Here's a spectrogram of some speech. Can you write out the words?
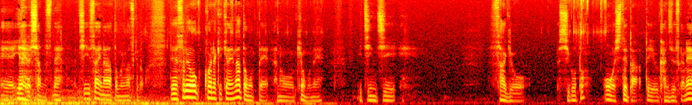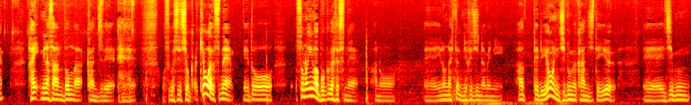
えー、イライラしちゃうんですね。小さいなと思いますけど。でそれを超えなきゃいけないなと思ってあの今日もね一日作業仕事をしてたっていう感じですかね。はい皆さんどんな感じで、えー、お過ごしでしょうか。今日はですねえっ、ー、とその今僕がですねあの、えー、いろんな人に理不尽な目に遭ってるように自分が感じている、え自分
